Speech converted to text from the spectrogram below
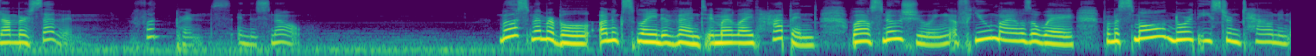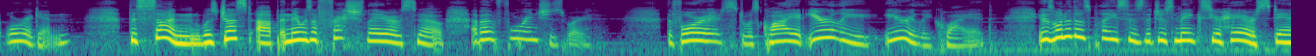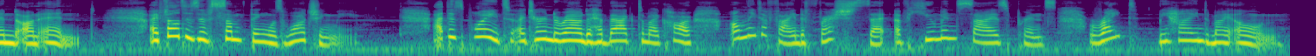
Number seven, footprints in the snow. Most memorable unexplained event in my life happened while snowshoeing a few miles away from a small northeastern town in Oregon. The sun was just up and there was a fresh layer of snow, about four inches worth. The forest was quiet, eerily, eerily quiet. It was one of those places that just makes your hair stand on end. I felt as if something was watching me. At this point, I turned around to head back to my car, only to find a fresh set of human sized prints right behind my own.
